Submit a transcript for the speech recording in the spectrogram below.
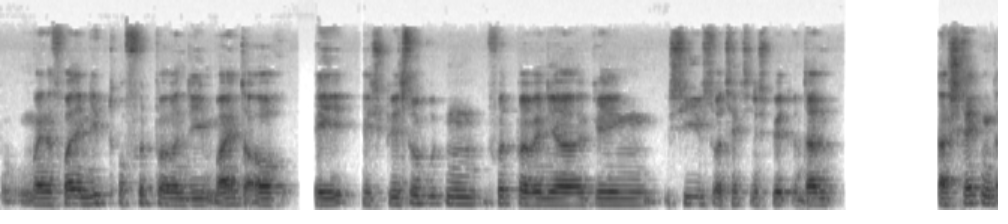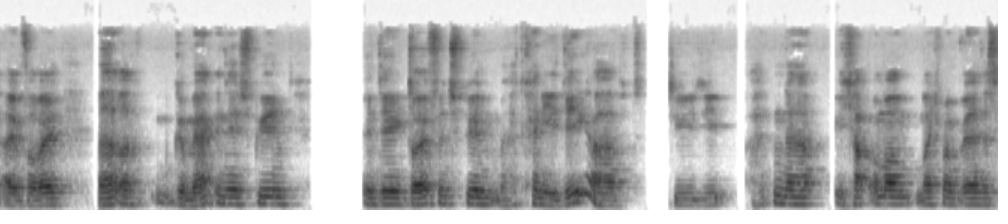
meine Freundin liebt auch Football und die meinte auch, ey, ich spiele so guten Football, wenn ihr gegen Chiefs oder Texans spielt und dann erschreckend einfach, weil man hat auch gemerkt in den Spielen, in den Dolphins spielen, man hat keine Idee gehabt. Die, die hatten da, ich habe immer manchmal während des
